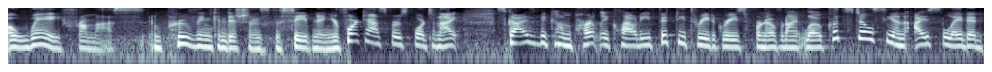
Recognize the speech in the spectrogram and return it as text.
away from us. Improving conditions this evening. Your forecast first for tonight. Skies become partly cloudy, 53 degrees for an overnight low. Could still see an isolated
